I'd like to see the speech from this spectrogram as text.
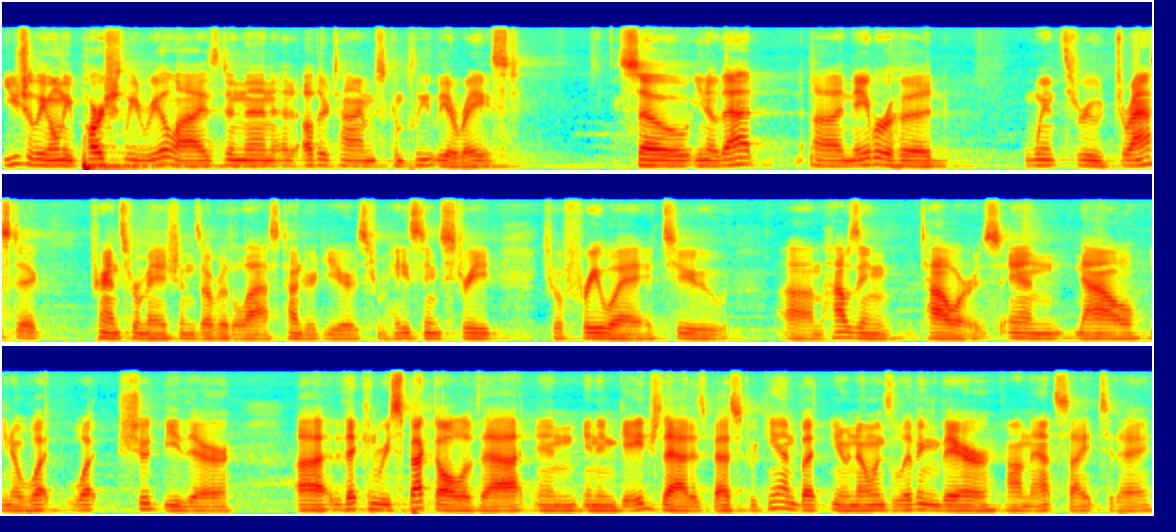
usually only partially realized and then at other times completely erased. So, you know, that uh, neighborhood went through drastic transformations over the last hundred years, from Hastings Street to a freeway to um, housing towers, and now, you know, what, what should be there uh, that can respect all of that and, and engage that as best we can, but, you know, no one's living there on that site today.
